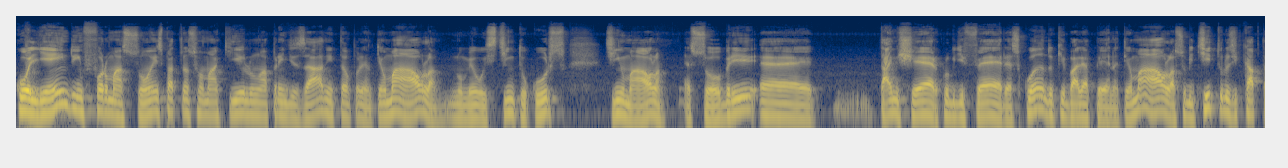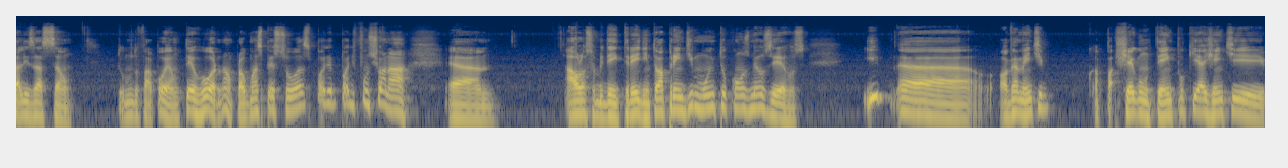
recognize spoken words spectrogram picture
colhendo informações para transformar aquilo num aprendizado. Então, por exemplo, tem uma aula no meu extinto curso, tinha uma aula é sobre é, timeshare, clube de férias, quando que vale a pena. Tem uma aula sobre títulos de capitalização. Todo mundo fala, pô, é um terror. Não, para algumas pessoas pode, pode funcionar. É, aula sobre day trade, então aprendi muito com os meus erros. E, é, obviamente, chega um tempo que a gente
